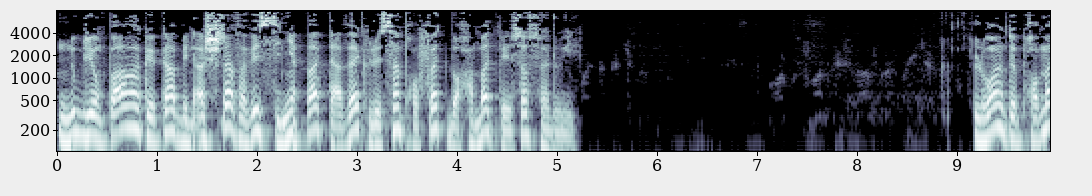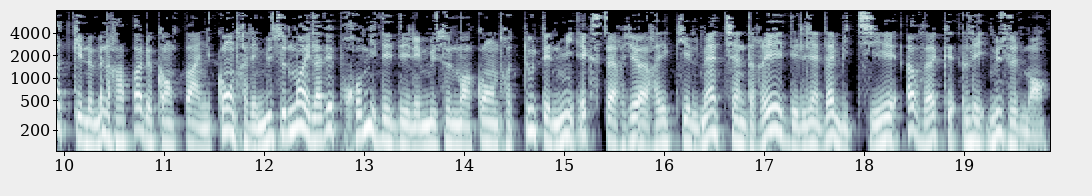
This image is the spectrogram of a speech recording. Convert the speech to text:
n'oublions pas que Ka'b bin Ashraf avait signé un pacte avec le saint prophète Mohammed lui. Loin de promettre qu'il ne mènera pas de campagne contre les musulmans, il avait promis d'aider les musulmans contre tout ennemi extérieur et qu'il maintiendrait des liens d'amitié avec les musulmans.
